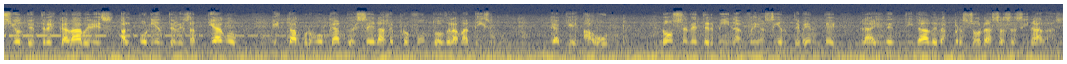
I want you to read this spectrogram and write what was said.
Aparición de tres cadáveres al poniente de Santiago está provocando escenas de profundo dramatismo, ya que aún no se determina fehacientemente la identidad de las personas asesinadas.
